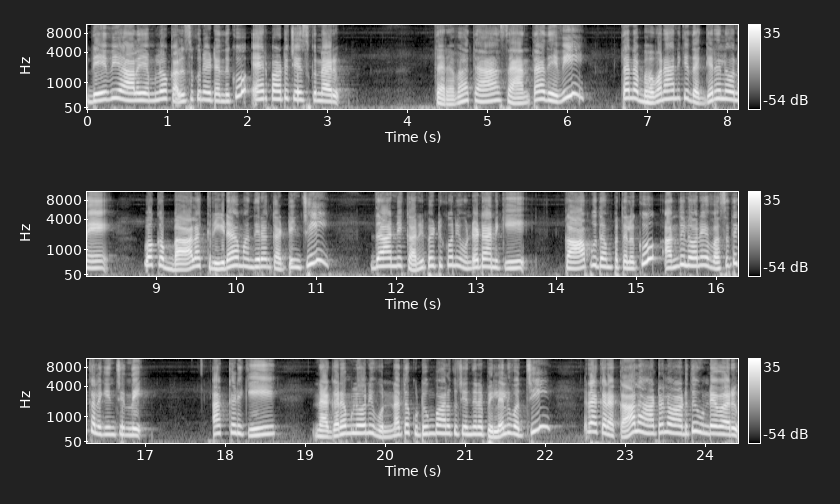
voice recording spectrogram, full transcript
దేవి ఆలయంలో కలుసుకునేటందుకు ఏర్పాటు చేసుకున్నారు. తర్వాత శాంతాదేవి తన భవనానికి దగ్గరలోనే ఒక బాల క్రీడా మందిరం కట్టించి దాన్ని కనిపెట్టుకొని ఉండటానికి కాపు దంపతులకు అందులోనే వసతి కలిగించింది. అక్కడికి నగరంలోని ఉన్నత కుటుంబాలకు చెందిన పిల్లలు వచ్చి రకరకాల ఆటలు ఆడుతూ ఉండేవారు.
